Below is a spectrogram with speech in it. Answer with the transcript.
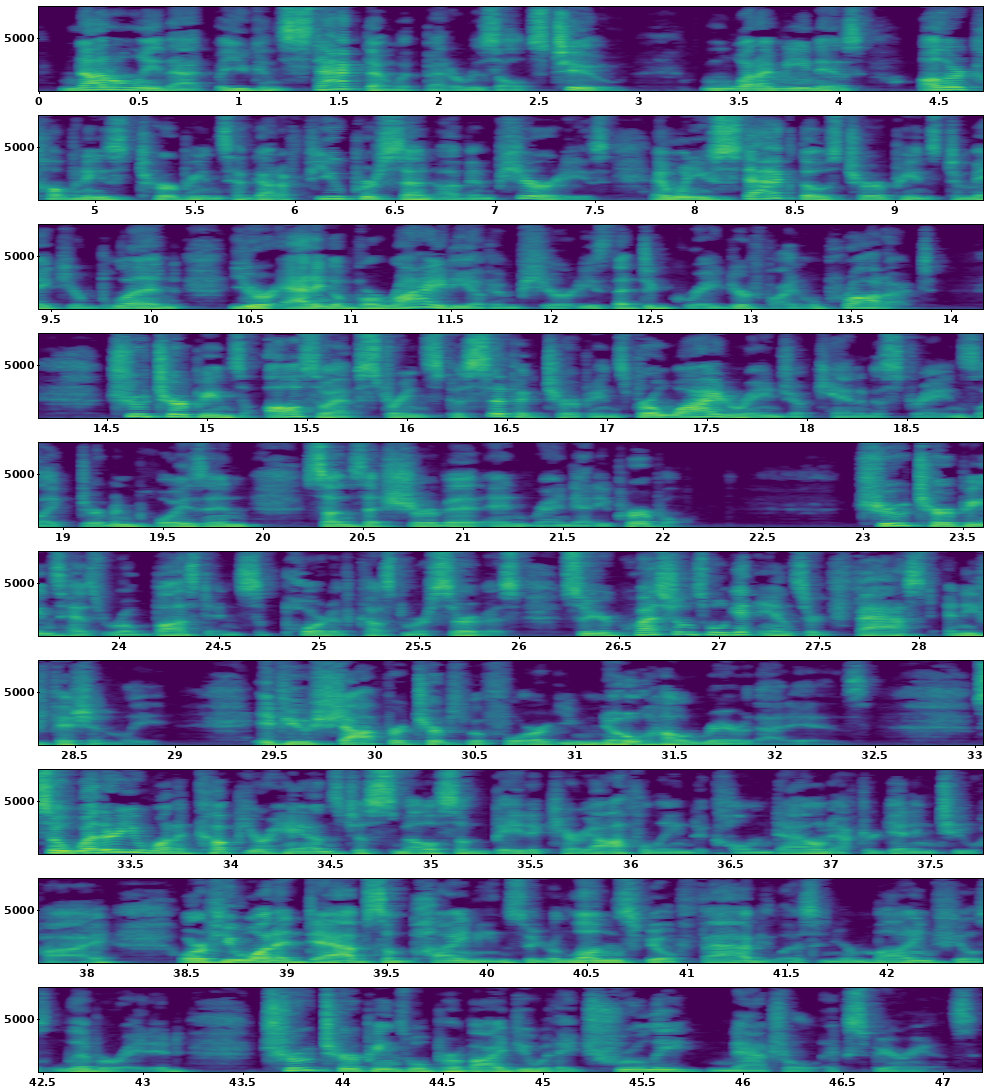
Not only that, but you can stack them with better results too. what I mean is, other companies' terpenes have got a few percent of impurities, and when you stack those terpenes to make your blend, you're adding a variety of impurities that degrade your final product. True terpenes also have strain specific terpenes for a wide range of cannabis strains like Durban Poison, Sunset Sherbet, and Granddaddy Purple. True Terpenes has robust and supportive customer service, so your questions will get answered fast and efficiently. If you shop for terps before, you know how rare that is. So whether you want to cup your hands to smell some beta caryophyllene to calm down after getting too high, or if you want to dab some pinene so your lungs feel fabulous and your mind feels liberated, True Terpenes will provide you with a truly natural experience.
